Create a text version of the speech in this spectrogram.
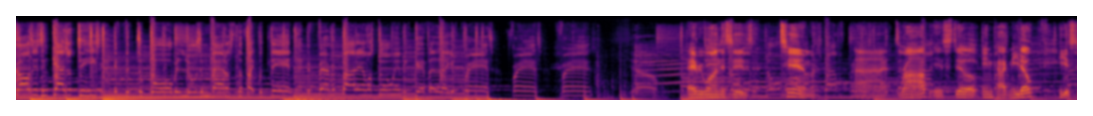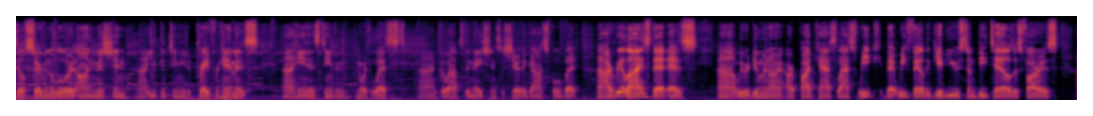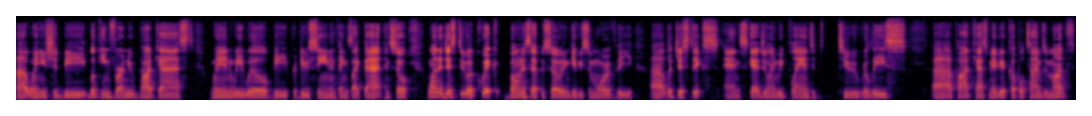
causes and casualties. If it's a war, we're losing battles, fight within. If everybody wants to win, be careful of your friends, friends, friends. Yo. Hey everyone, this is Tim. Uh, Rob is still incognito. He is still serving the Lord on mission. Uh, you continue to pray for him as uh, he and his team from Northwest uh, go out to the nations to share the gospel. But uh, I realize that as uh, we were doing our, our podcast last week, that we failed to give you some details as far as uh, when you should be looking for a new podcast, when we will be producing, and things like that. And so, want to just do a quick bonus episode and give you some more of the uh, logistics and scheduling. We plan to to release uh, a podcast maybe a couple times a month,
